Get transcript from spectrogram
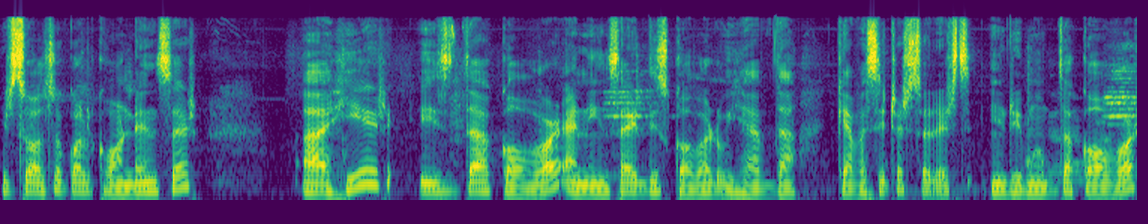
It's also called condenser. Uh, here is the cover and inside this cover we have the capacitor. So let's remove the cover.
